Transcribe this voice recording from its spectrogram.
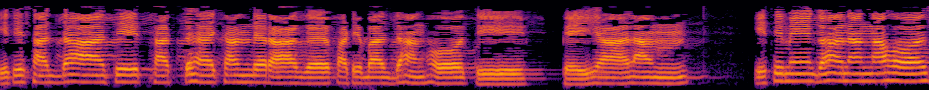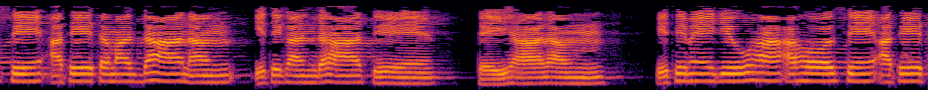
ඉති සද්ධාතේ තත්ත චන්දරාග පටිබද්ධං හෝති පේයානම් ඉති මේ ගානං අහෝසි අතීත මද්දානම් ඉති ගන්ධාතේ පේයානම් ඉති මේ ජීවහා අහෝසි අතීත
